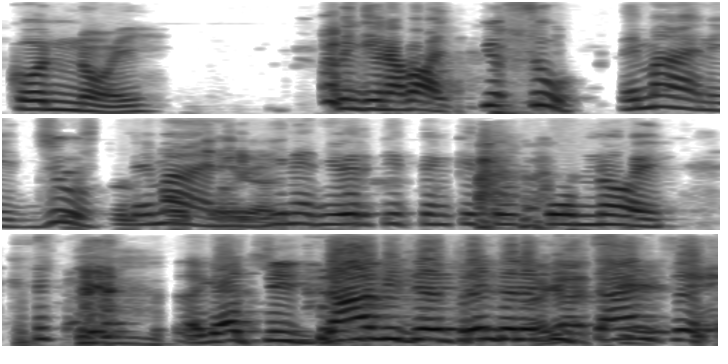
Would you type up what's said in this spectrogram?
con noi. Quindi una volta, su, le mani, giù, le mani, vieni a divertirti anche tu con noi. Ragazzi, Davide prende le Ragazzi, distanze.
